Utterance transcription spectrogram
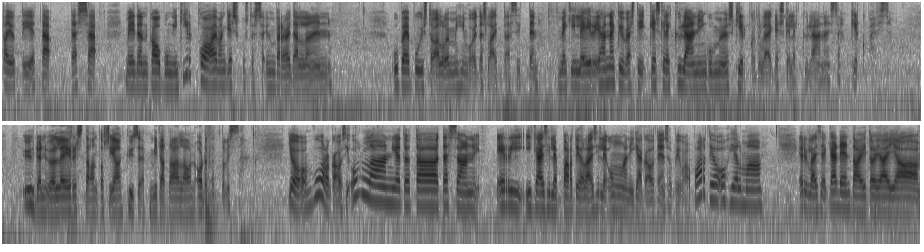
tajuttiin, että tässä meidän kaupungin kirkkoa aivan keskustassa ympäröi tällainen upea puistoalue, mihin voitaisiin laittaa sitten mekin leiri ihan näkyvästi keskelle kylää, niin kuin myös kirkko tulee keskelle kylää näissä kirkkopäivissä. Yhden yön leiristä on tosiaan kyse. Mitä täällä on odotettavissa? Joo, vuorokausi ollaan ja tota, tässä on eri ikäisille partiolaisille omaan ikäkauteen sopivaa partio-ohjelmaa, erilaisia kädentaitoja ja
